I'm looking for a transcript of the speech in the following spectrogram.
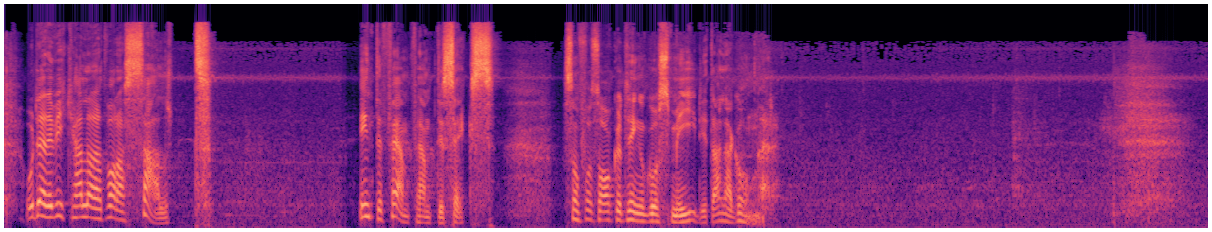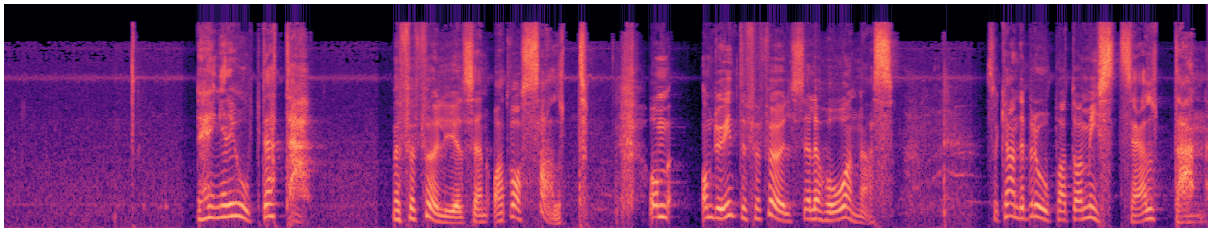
Och där är vi kallade att vara salt. Inte 556 som får saker och ting att gå smidigt alla gånger. Det hänger ihop detta med förföljelsen och att vara salt. Om, om du inte förföljs eller hånas så kan det bero på att du har mist sältan.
